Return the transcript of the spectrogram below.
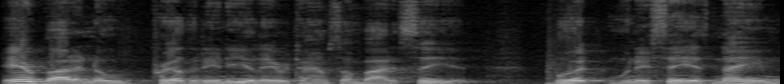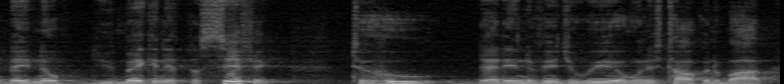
Everybody knows President Hill every time somebody say it. But when they say his name, they know you making it specific to who that individual is when it's talking about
